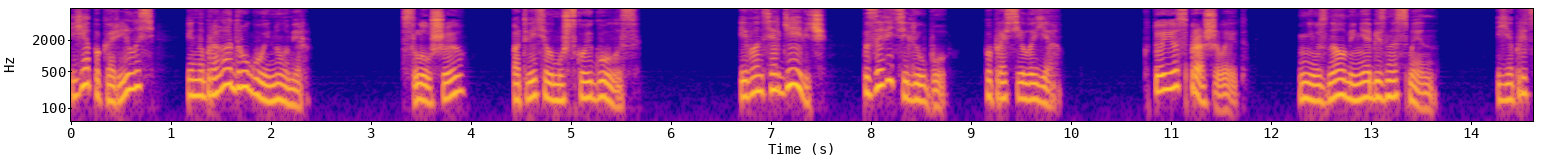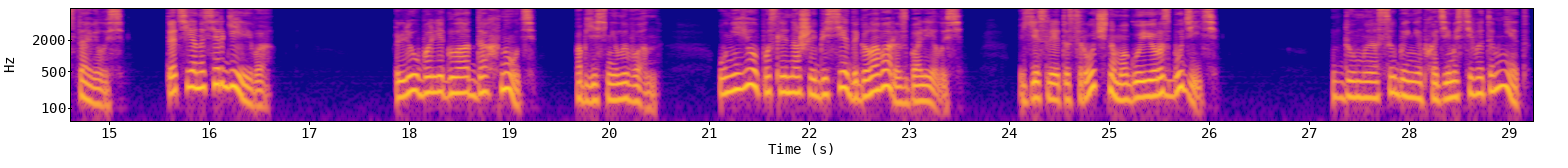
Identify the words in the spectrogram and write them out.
Я покорилась и набрала другой номер. «Слушаю», — ответил мужской голос. «Иван Сергеевич, позовите Любу», — попросила я. «Кто ее спрашивает?» Не узнал меня бизнесмен. Я представилась. «Татьяна Сергеева». «Люба легла отдохнуть», — объяснил Иван. «У нее после нашей беседы голова разболелась. Если это срочно, могу ее разбудить». «Думаю, особой необходимости в этом нет»,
